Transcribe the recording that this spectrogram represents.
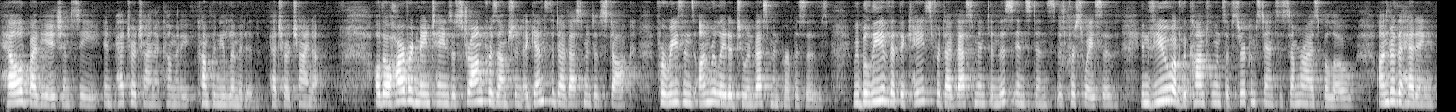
held by the HMC in PetroChina Company, Company Limited, PetroChina. Although Harvard maintains a strong presumption against the divestment of stock for reasons unrelated to investment purposes, we believe that the case for divestment in this instance is persuasive in view of the confluence of circumstances summarized below under the heading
